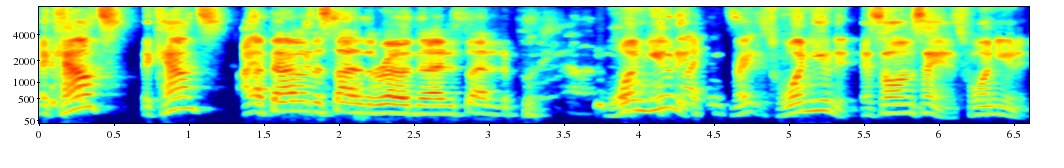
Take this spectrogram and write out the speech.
It counts. It counts. I found it on the side of the road, and then I decided to put one unit, Lions. right? It's one unit. That's all I'm saying. It's one unit.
